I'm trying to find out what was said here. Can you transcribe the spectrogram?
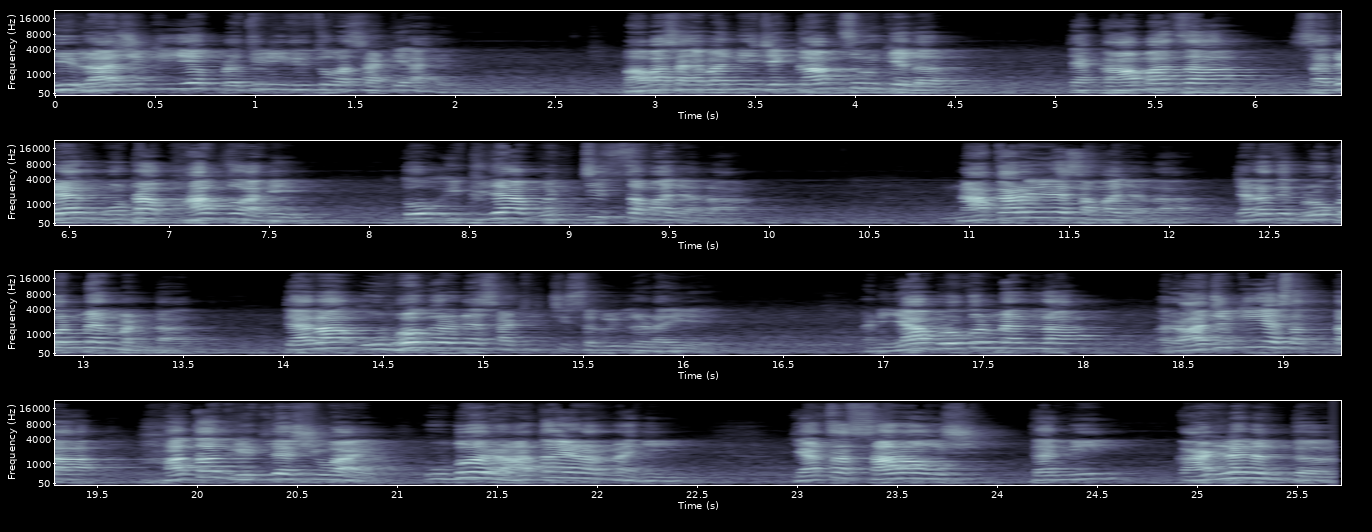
ही राजकीय प्रतिनिधित्वासाठी आहे. बाबासाहेबांनी जे काम सुरू केलं त्या कामाचा सगळ्यात मोठा भाग जो आहे तो इथल्या वंचित समाजाला नाकारलेल्या समाजाला ज्याला ते ब्रोकन मॅन म्हणतात त्याला उभं करण्यासाठीची सगळी लढाई आहे. आणि या ब्रोकन मॅनला राजकीय सत्ता हातात घेतल्याशिवाय उभं राहता येणार नाही याचा सारांश त्यांनी काढल्यानंतर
